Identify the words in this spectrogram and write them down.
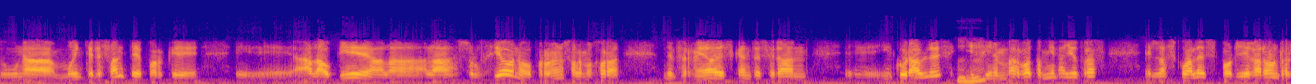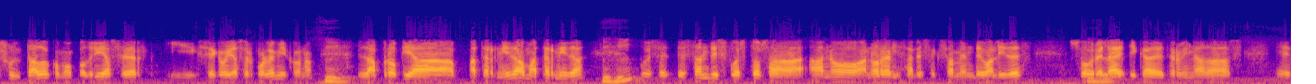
una muy interesante porque eh, ha dado pie a la, a la, solución o por lo menos a la mejora de enfermedades que antes eran eh, incurables y sin embargo también hay otras en las cuales por llegar a un resultado como podría ser y sé que voy a ser polémico, ¿no? Mm. La propia paternidad o maternidad, pues eh, están dispuestos a, no a no realizar ese examen de validez sobre la ética de determinadas eh,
